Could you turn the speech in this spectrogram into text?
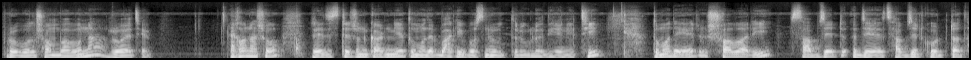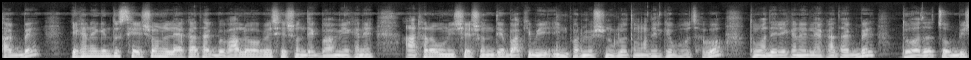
প্রবল সম্ভাবনা রয়েছে। এখন আসো রেজিস্ট্রেশন কার্ড নিয়ে তোমাদের বাকি প্রশ্নের উত্তরগুলো দিয়ে নিচ্ছি। তোমাদের সবারই সাবজেক্ট যে সাবজেক্ট কোডটা থাকবে, এখানে কিন্তু সেশন লেখা থাকবে, ভালোভাবে সেশন দেখবে। আমি এখানে আঠারো উনিশ সেশন দিয়ে বাকি ইনফরমেশনগুলো তোমাদেরকে বোঝাবো। তোমাদের এখানে লেখা থাকবে দু হাজার চব্বিশ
